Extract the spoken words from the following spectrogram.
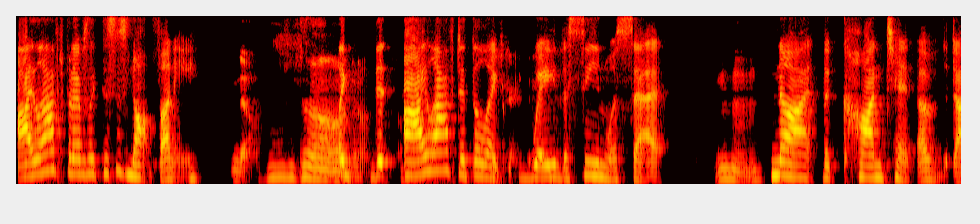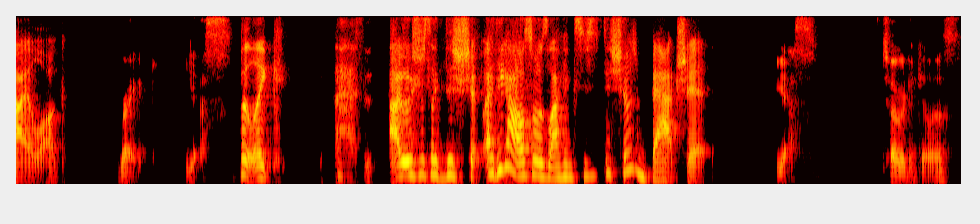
I laughed, but I was like, This is not funny. No, no, like, no. the, I laughed at the like way the scene was set, hmm not the content of the dialogue. Right. Yes. But like, I was just like, This show, I think I also was laughing because this show's batshit. Yes. So ridiculous.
